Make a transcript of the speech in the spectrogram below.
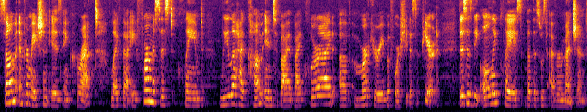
Some information is incorrect, like that a pharmacist claimed Leila had come in to buy bichloride of mercury before she disappeared. This is the only place that this was ever mentioned.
